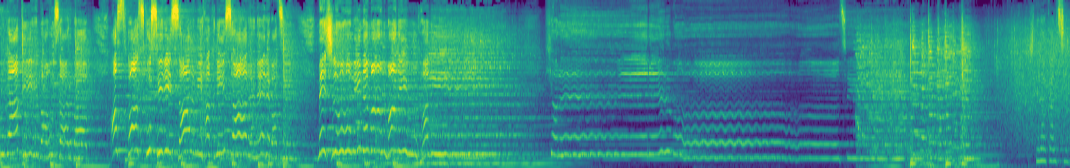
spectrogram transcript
tvisas kugati bahuzarba Աստված կուսիրի սար մի հակնի սար ներվածին Մեջ լումի նման մանիմ հալի Յարե ներվածին Շնորհակալություն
